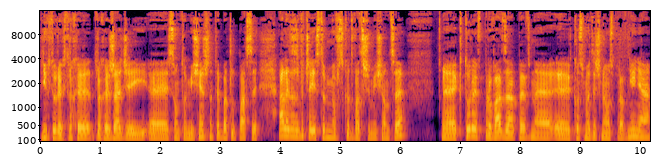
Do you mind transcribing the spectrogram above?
W niektórych trochę, trochę rzadziej e, są to miesięczne te Battle Passy, ale zazwyczaj jest to mimo wszystko 2-3 miesiące który wprowadza pewne kosmetyczne usprawnienia,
